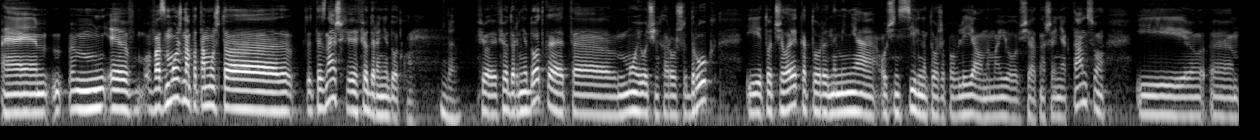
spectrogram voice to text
э, э, возможно, потому что ты знаешь Федора Недотку? Да. Федор Недотко – это мой очень хороший друг, и тот человек, который на меня очень сильно тоже повлиял на мое вообще отношение к танцу, и э,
